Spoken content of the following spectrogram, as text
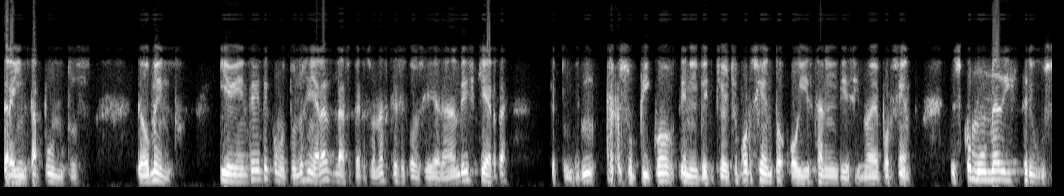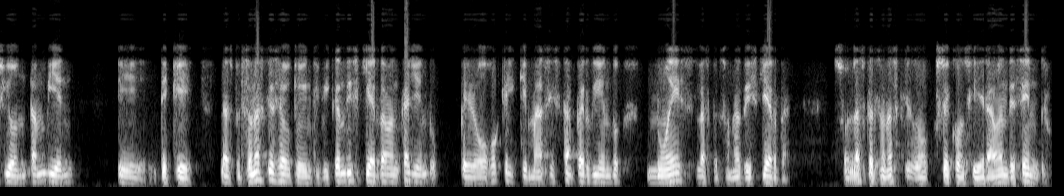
30 puntos de aumento. Y evidentemente, como tú lo señalas, las personas que se consideraban de izquierda, que tuvieron su pico en el 28%, hoy están en el 19%. Es como una distribución también eh, de que las personas que se autoidentifican de izquierda van cayendo, pero ojo que el que más está perdiendo no es las personas de izquierda, son las personas que se consideraban de centro.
